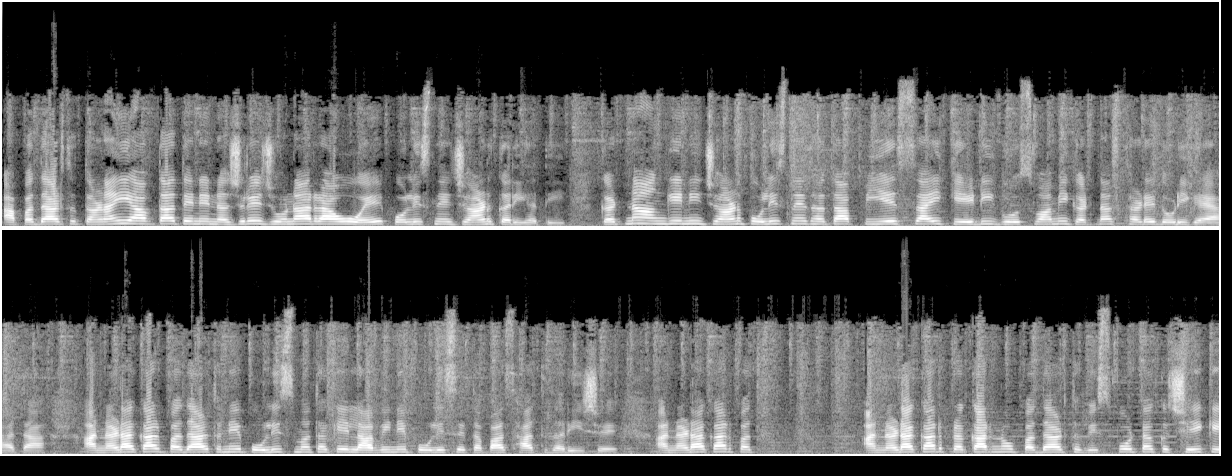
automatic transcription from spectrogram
આ પદાર્થ તણાઈ આવતા તેને નજરે જોનારાઓએ પોલીસને જાણ કરી હતી. ઘટના અંગેની જાણ પોલીસને થતાં પીએસઆઈ કેડી ગોસ્વામી ઘટના સ્થળે દોડી ગયા હતા. આ નળાકાર પદાર્થને પોલીસ મથકે લાવીને પોલીસે તપાસ હાથ ધરી છે. આ નળાકાર આ નળાકાર પ્રકારનો પદાર્થ વિસ્ફોટક છે કે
